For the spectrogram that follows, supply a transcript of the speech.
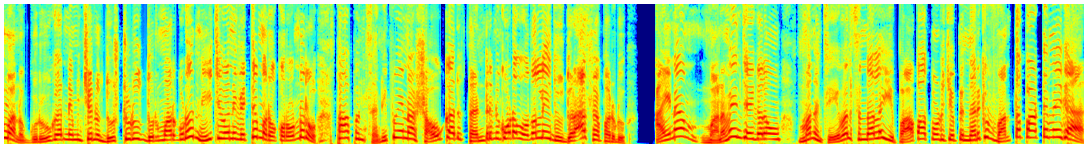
మన గురువు గారిని మించిన దుష్టుడు దుర్మార్గుడు నీచమైన వ్యక్తి మరొకరు ఉండరు. పాపం చనిపోయిన షౌకారు తండ్రిని కూడా వదలలేదు దురాశపరుడు. అయినా మనమేం చేయగలం? మనం చేయవలసిందల్లా ఈ పాపాత్ముడు చెప్పిన దానికి వంత పాఠమేగా.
